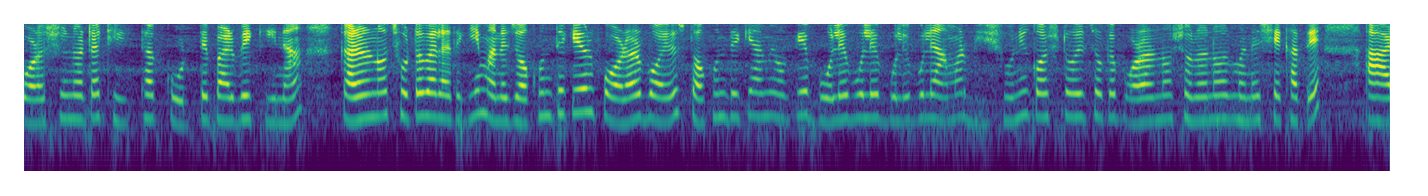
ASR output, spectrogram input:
পড়াশুনোটা ঠিকঠাক করতে পারবে কি না। কারণ ও ছোটোবেলা থেকেই মানে যখন থেকে ওর পড়ার বয়স, তখন থেকে আমি ওকে বলে বলে বলে বলে আমার ভীষণই কষ্ট হয়েছে ওকে পড়ানো, শোনানো মানে শেখাতে। আর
